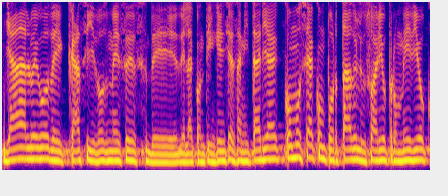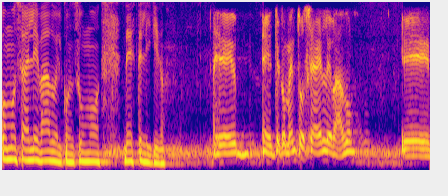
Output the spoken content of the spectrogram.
Ya luego de casi dos meses de, de la contingencia sanitaria, ¿cómo se ha comportado el usuario promedio? ¿Cómo se ha elevado el consumo de este líquido? Eh, eh, te comento, se ha elevado. Eh,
